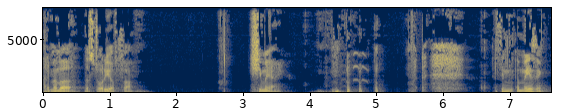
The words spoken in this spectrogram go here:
I remember the story of uh, Shimei. it's amazing.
